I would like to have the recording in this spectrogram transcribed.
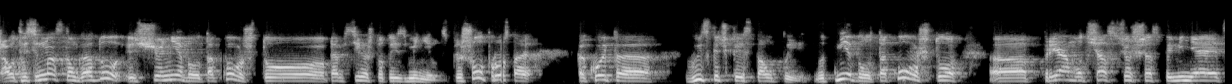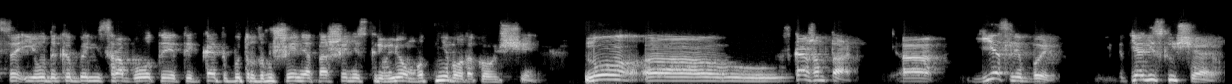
А вот в 2018 году еще не было такого, что там сильно что-то изменилось. Пришел просто какой-то выскочка из толпы. Вот не было такого, что э, прям вот сейчас все сейчас поменяется, и ОДКБ не сработает, и какое-то будет разрушение отношений с Кремлем. Вот не было такого ощущения. Но, э, скажем так, э, если бы, я не исключаю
